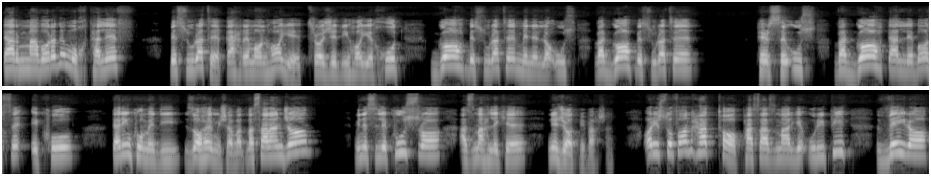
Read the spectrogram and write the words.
در موارد مختلف به صورت قهرمانهای تراژدی های خود گاه به صورت منلاوس و گاه به صورت پرسئوس و گاه در لباس اکو در این کمدی ظاهر می شود و سرانجام مینسیلکوس را از مهلکه نجات می بخشد آریستوفان حتی پس از مرگ اوریپید وی را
